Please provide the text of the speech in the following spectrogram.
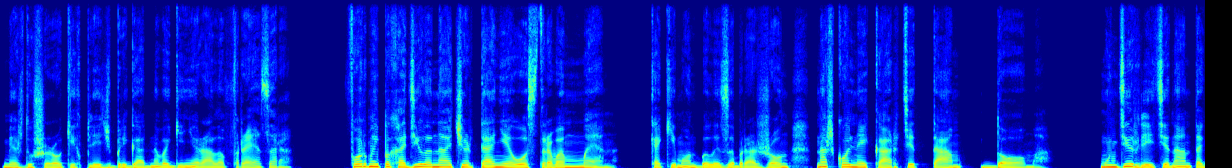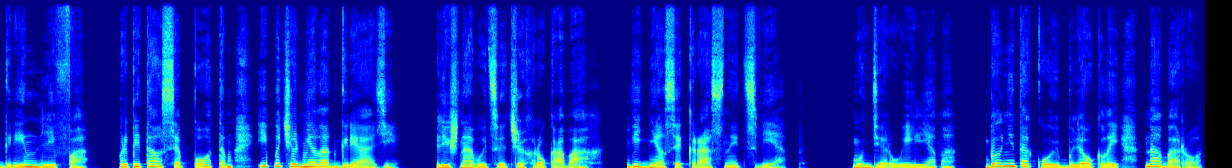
между широких плеч бригадного генерала Фрезера формой походило на очертания острова Мэн, каким он был изображен на школьной карте там дома. Мундир лейтенанта Гринлифа пропитался потом и почернел от грязи. Лишь на выцветших рукавах виднелся красный цвет. Мундир Уильяма был не такой блеклый, наоборот,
